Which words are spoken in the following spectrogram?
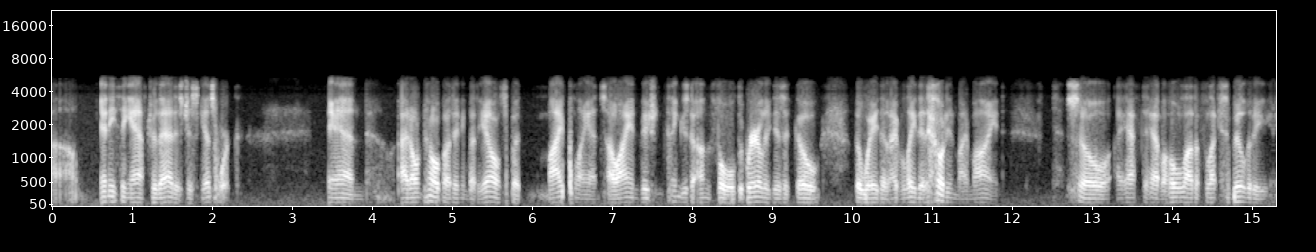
Um, anything after that is just guesswork. And I don't know about anybody else, but my plans, how I envision things to unfold, rarely does it go the way that I've laid it out in my mind. So I have to have a whole lot of flexibility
